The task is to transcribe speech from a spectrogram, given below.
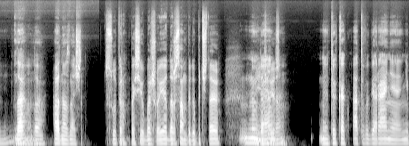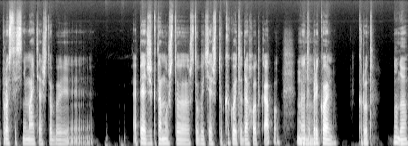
Да, Да, да, да. однозначно. Супер, спасибо большое. Я даже сам пойду почитаю. Ну Мне да, интересно. да. Ну, Это как от выгорания не просто снимать, а чтобы... э, Опять же, к тому, что чтобы тебе что какой-то доход капал. Ну, это Мгм. прикольно. Круто. Ну да.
